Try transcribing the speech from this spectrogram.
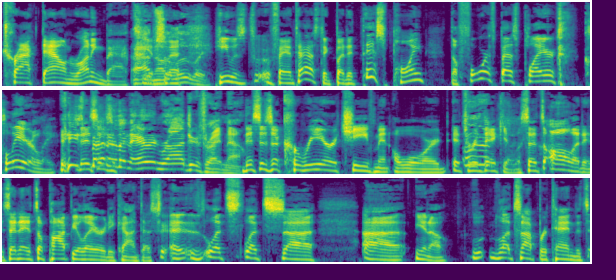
track down running backs. You know, that- Absolutely. he was fantastic. But at this point, the fourth best player, clearly, He's better is, than Aaron Rodgers right now. this is a career achievement award. It's Oh, ridiculous. That's all it is, and it's a popularity contest. Uh, let's let's uh, uh, you know. Let's not pretend it's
